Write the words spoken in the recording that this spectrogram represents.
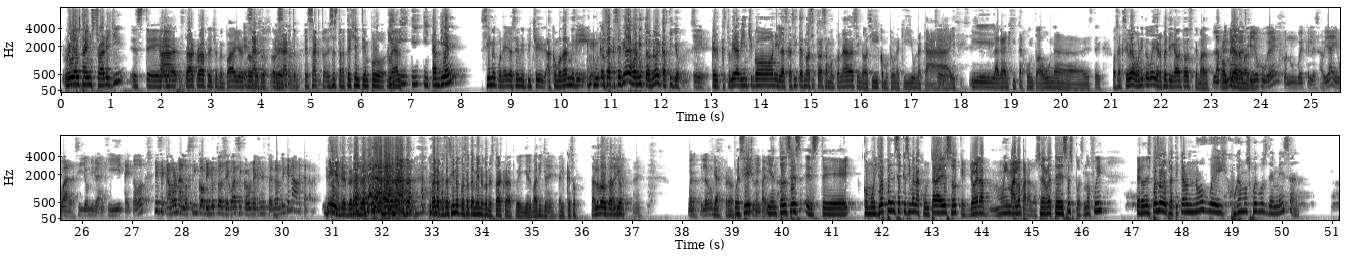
Real Time Strategy, este... Ah, StarCraft, Age of Empires, todos exacto, esos. Ok. exacto, exacto. Esa estrategia en tiempo Y, real. y, y, y también, sí me ponía yo a hacer mi pinche, acomodar mi, Sí. o sea, que se viera bonito, ¿no? El castillo. Sí. Que, que estuviera bien chingón y las casitas no así todas amontonadas, sino así como que una aquí, una acá Sí, y, y la granjita junto a una, este, o sea, que se viera bonito, güey, y de repente llegaban todos y te La primera la vez madre. que yo jugué con un güey que le sabía, igual, así yo mi granjita y todo, y ese cabrón a los cinco minutos llegó así con un ejército enorme, y dije, no, vete a la verga. Sí, sí, exactamente. bueno, pues así nos pasó también con StarCraft, güey, y el vadillo, el queso. Saludos, vadillo. Ahí. Bueno, y luego. Ya, perdón. Pues sí, y, entonces, este, como yo pensé que se iban a juntar a eso, que yo era muy malo para los RTS, pues no fui. Pero después me platicaron, no, güey, jugamos juegos de mesa.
